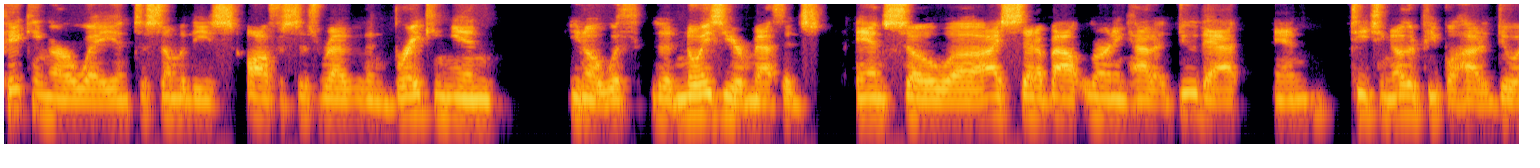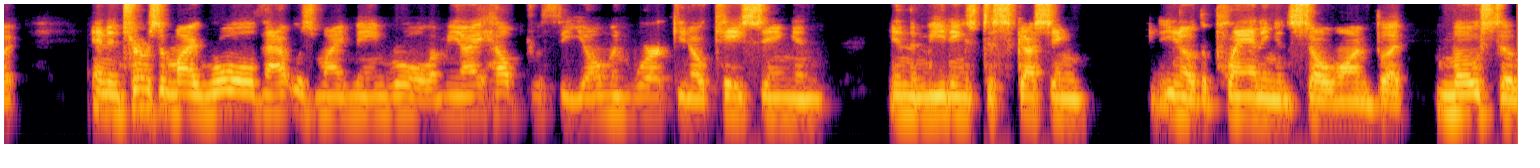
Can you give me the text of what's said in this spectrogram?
picking our way into some of these offices rather than breaking in, you know, with the noisier methods. And so uh, I set about learning how to do that and teaching other people how to do it and in terms of my role, that was my main role. I mean, I helped with the yeoman work, you know, casing and in the meetings discussing, you know, the planning and so on. But most of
